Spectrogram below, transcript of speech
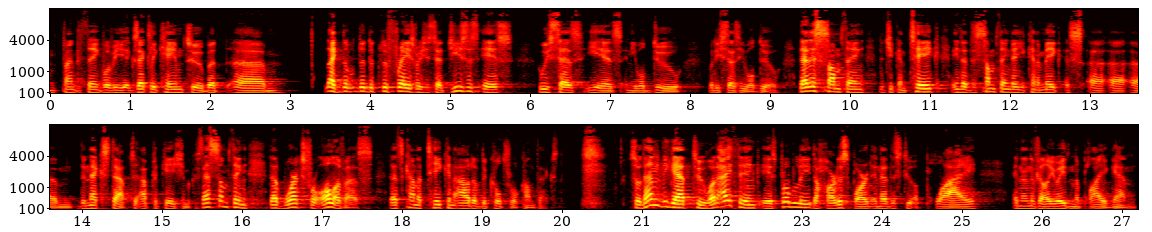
I'm trying to think what we exactly came to, but um, like the, the, the phrase where she said, Jesus is who he says he is, and he will do what he says he will do. That is something that you can take, and that is something that you can make uh, uh, um, the next step to application, because that's something that works for all of us, that's kind of taken out of the cultural context. So then we get to what I think is probably the hardest part, and that is to apply and then evaluate and apply again.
